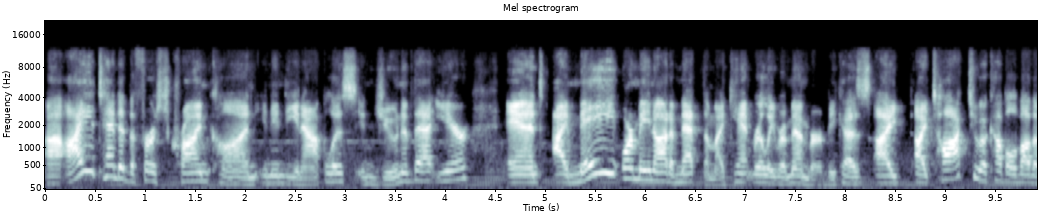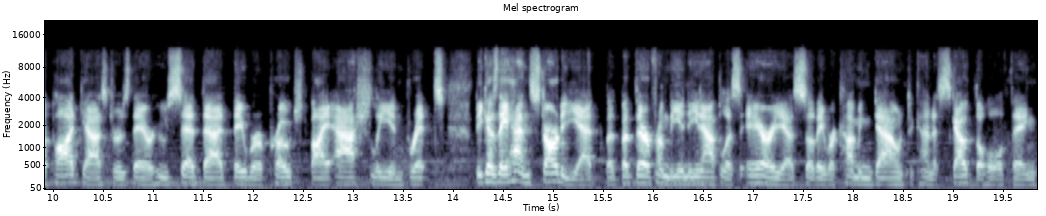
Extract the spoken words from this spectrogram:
Uh, I attended the first Crime Con in Indianapolis in June of that year, and I may or may not have met them. I can't really remember because I I talked to a couple of other podcasters there who said that they were approached by Ashley and Brit because they hadn't started yet, but but they're from the Indianapolis area, so they were coming down to kind of scout the whole thing.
